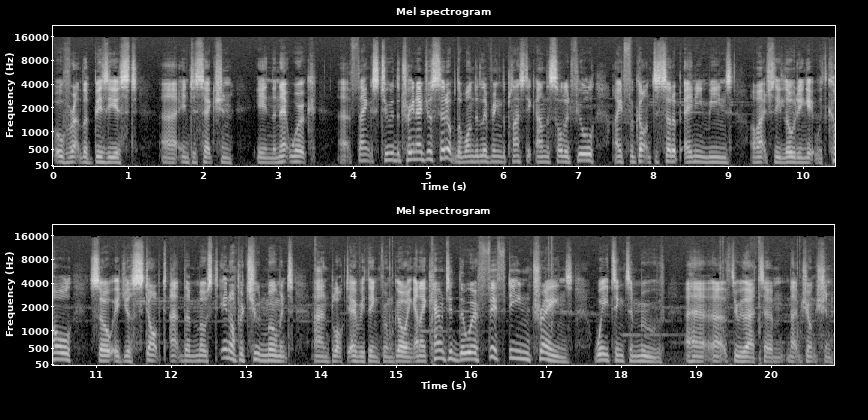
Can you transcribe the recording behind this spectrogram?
over at the busiest uh, intersection in the network. Uh, thanks to the train I just set up, the one delivering the plastic and the solid fuel, I'd forgotten to set up any means of actually loading it with coal, so it just stopped at the most inopportune moment and blocked everything from going. And I counted there were 15 trains waiting to move uh, uh, through that um, that junction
